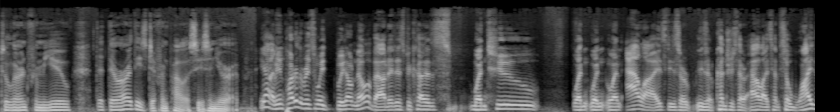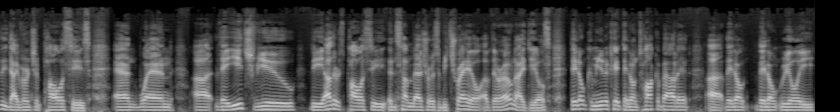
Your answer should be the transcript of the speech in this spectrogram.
to learn from you that there are these different policies in Europe. Yeah, I mean, part of the reason we we don't know about it is because when two when when when allies these are these are countries that are allies have so widely divergent policies, and when uh, they each view the other's policy in some measure as a betrayal of their own ideals, they don't communicate, they don't talk about it, uh, they don't they don't really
